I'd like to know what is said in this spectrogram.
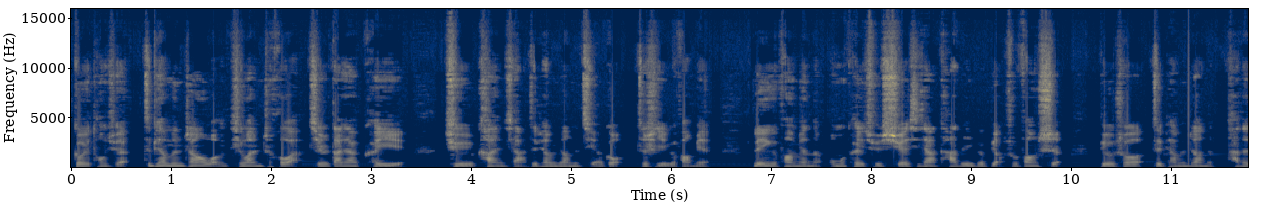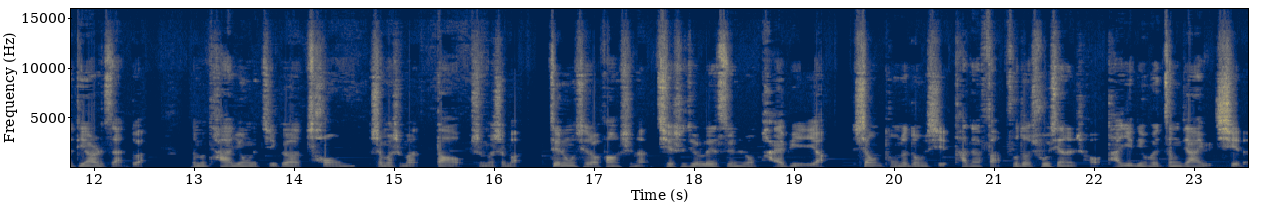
各位同学，这篇文章我们听完之后啊，其实大家可以。去看一下这篇文章的结构，这是一个方面。另一个方面呢，我们可以去学习一下它的一个表述方式。比如说这篇文章的它的第二自然段，那么它用了几个从什么什么到什么什么这种写作方式呢？其实就类似于那种排比一样，相同的东西它在反复的出现的时候，它一定会增加语气的。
